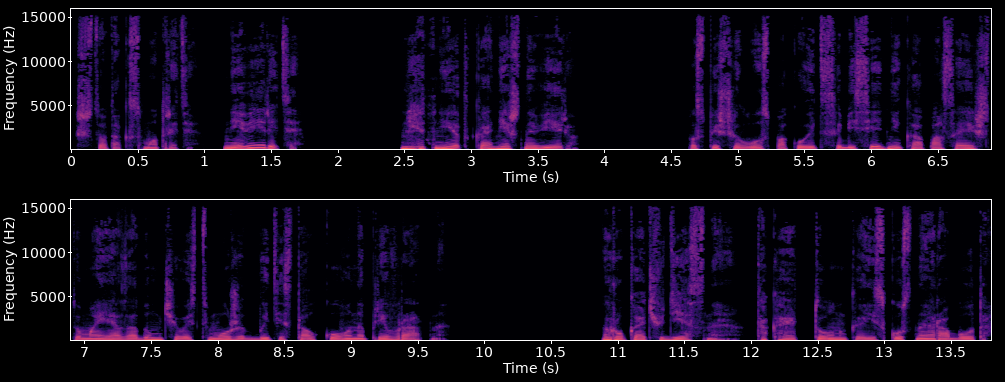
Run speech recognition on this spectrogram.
Что так смотрите? Не верите? Нет-нет, конечно, верю. Поспешил успокоить собеседника, опасаясь, что моя задумчивость может быть истолкована превратно. Рука чудесная, такая тонкая, искусная работа.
